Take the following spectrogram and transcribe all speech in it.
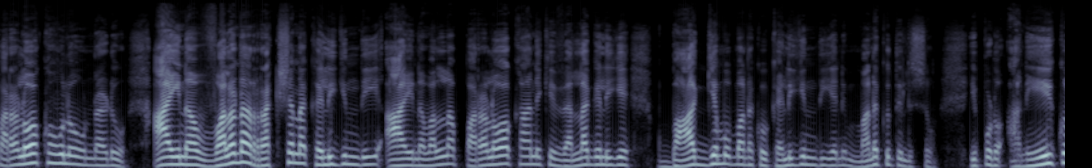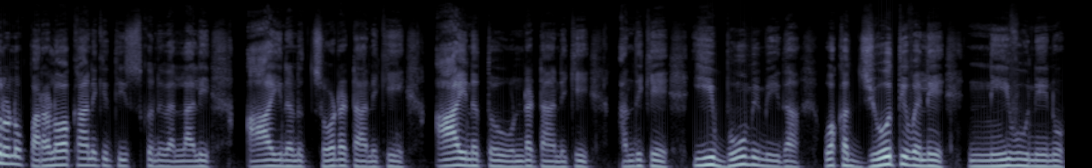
పరలోకంలో ఉన్నాడు. ఆయన వలన రక్షణ కలిగింది ఆయన వల్ల పరలోకానికి వెళ్ళగలిగే భాగ్యము మనకు కలిగింది అని మనకు తెలుసు. ఇప్పుడు అనేకులను పరలోకానికి తీసుకొని వెళ్ళాలి. ఆయనను చూడటానికి ఆయనతో ఉండటానికి. అందుకే ఈ భూమి మీద ఒక జ్యోతి వలె నీవు నేను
